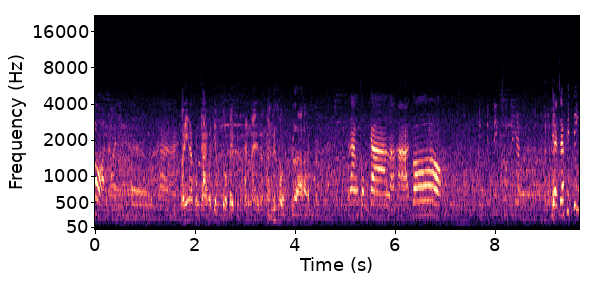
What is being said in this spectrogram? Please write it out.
ก่อนเอาอันนี้เออค่ะตอนนี้นางสงกรารเขาเตรียมตัวไปถึงขั้นไหนแล้วคะในสงกรานต์ นางสงกรารเหรอคะก็เดี๋ยวจะฟิตติ้ง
